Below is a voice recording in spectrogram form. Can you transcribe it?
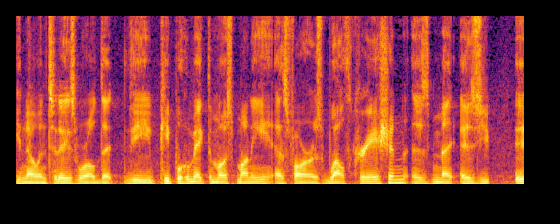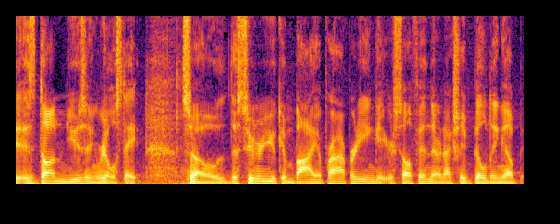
you know, in today's world, that the people who make the most money as far as wealth creation is is is done using real estate. So the sooner you can buy a property and get yourself in there and actually building up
